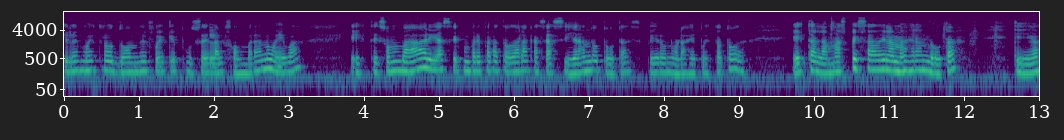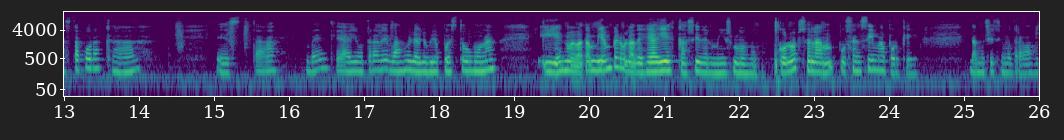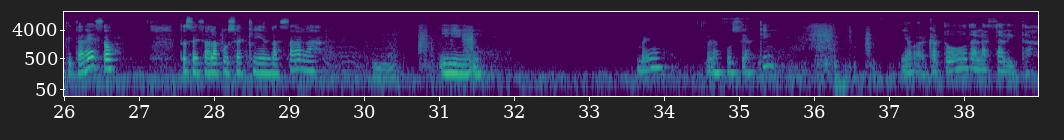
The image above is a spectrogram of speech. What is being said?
aquí les muestro dónde fue que puse la alfombra nueva. Este, son varias que compré para toda la casa, así grandototas, pero no las he puesto todas. Esta es la más pesada y la más grandota, que llega hasta por acá. Esta, ven que hay otra debajo, ya yo había puesto una y es nueva también, pero la dejé ahí, es casi del mismo color. Se la puse encima porque da muchísimo trabajo quitar eso. Entonces esa la puse aquí en la sala. Y ven, la puse aquí. Y abarca toda la salita.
